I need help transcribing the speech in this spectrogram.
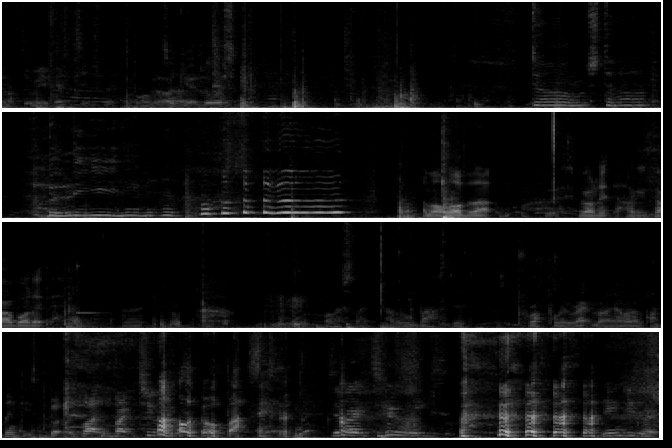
have to reinvent it for a long time. Okay, no worries. Don't stop believing. I'm all over that. We're on it. I can cardboard it. Honestly, that little bastard has properly wrecked my arm. I think it's got, it's like about two weeks. little bastard. It's about two weeks. the injury's about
